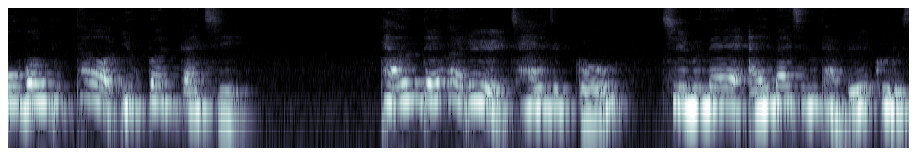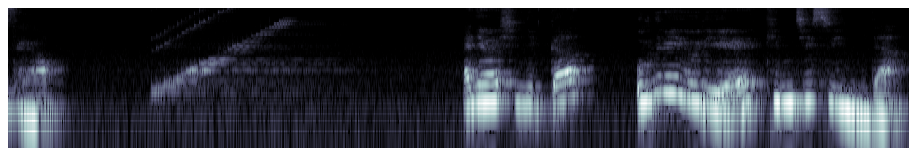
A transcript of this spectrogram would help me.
오번부터 6번까지 다음 대화를 잘 듣고 질문에 알맞은 답을 고르세요. 안녕하십니까? 오늘의 요리의 김지수입니다.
